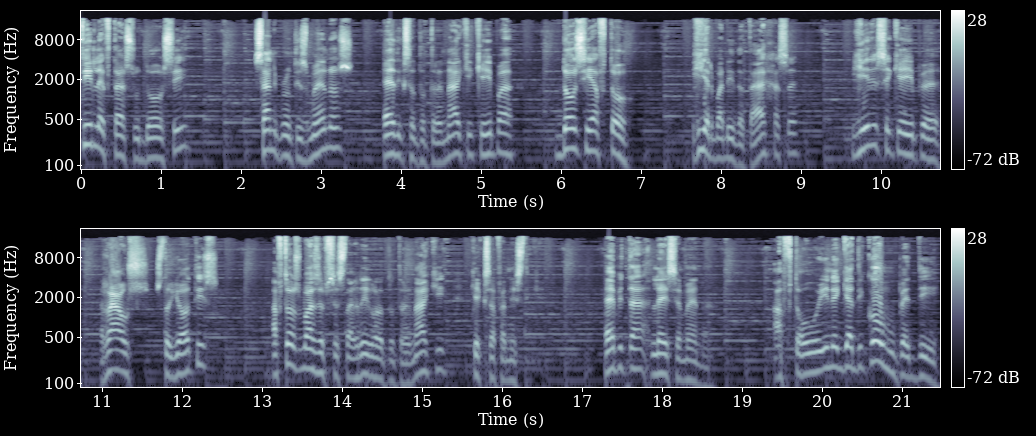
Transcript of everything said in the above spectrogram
«Τι λεφτά σου δώσει» σαν υπνοτισμένος έδειξα το τρενάκι και είπα «Δώσει αυτό». Η Γερμανίδα τα έχασε, γύρισε και είπε «Ράους» στο γιο της. Αυτός μάζεψε στα γρήγορα το τρενάκι και εξαφανίστηκε. Έπειτα λέει σε μένα «Αυτό είναι για δικό μου παιδί.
